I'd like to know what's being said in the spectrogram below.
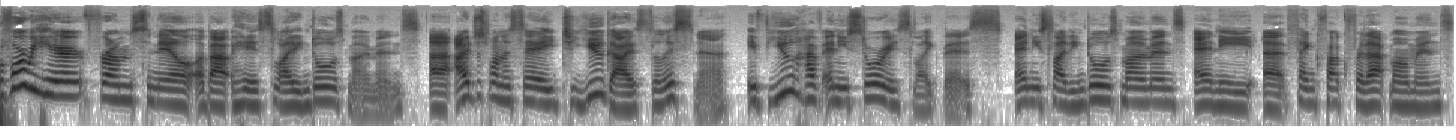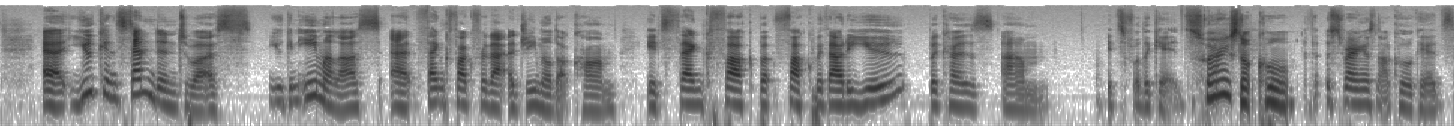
Before we hear from Sunil about his sliding doors moments, uh, I just want to say to you guys, the listener, if you have any stories like this, any sliding doors moments, any uh, thank fuck for that moments, uh, you can send them to us. You can email us at thankfuckforthat at gmail.com. It's thank fuck, but fuck without a U because um, it's for the kids. Swearing's not cool. Swearing is not cool, kids.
